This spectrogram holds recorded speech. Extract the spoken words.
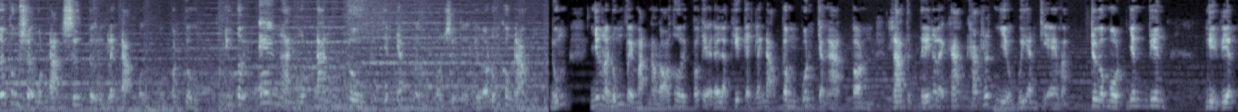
Tôi không sợ một đàn sư tử được lãnh đạo bởi một con cừu Nhưng tôi e ngại một đàn cừu được dẫn dắt bởi một con sư tử. Điều đó đúng không nào? Đúng, nhưng là đúng về mặt nào đó thôi Có thể ở đây là khía cạnh lãnh đạo cầm quân chẳng hạn Còn ra thực tế nó lại khác, khác rất nhiều quý anh chị em ạ. Trường hợp một nhân viên nghỉ việc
